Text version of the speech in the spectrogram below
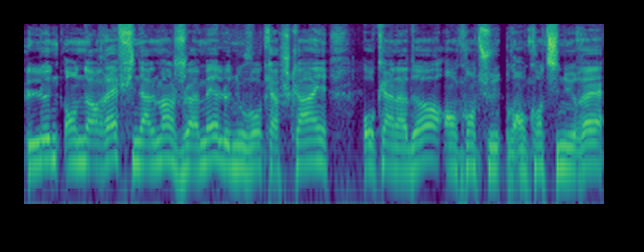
le- on n'aurait finalement jamais le nouveau Qashqai au Canada. On, continuerait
